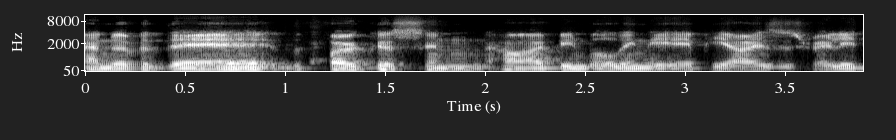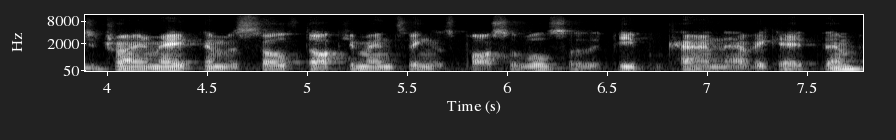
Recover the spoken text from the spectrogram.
And over there, the focus in how I've been building the APIs is really to try and make them as self-documenting as possible so that people can navigate them.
